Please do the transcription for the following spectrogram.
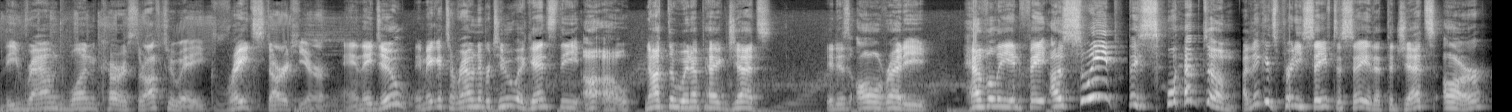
the round one curse? They're off to a great start here. And they do. They make it to round number two against the, uh-oh, not the Winnipeg Jets. It is already heavily in fate. A sweep! They swept them! I think it's pretty safe to say that the Jets are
